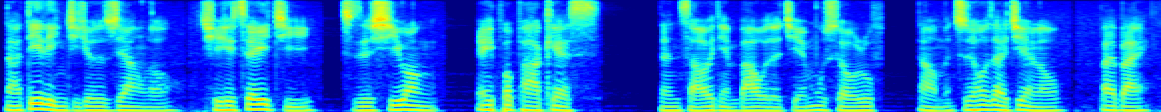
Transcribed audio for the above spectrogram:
那第零集就是这样喽。其实这一集只是希望 Apple Podcast 能早一点把我的节目收入。那我们之后再见喽，拜拜。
